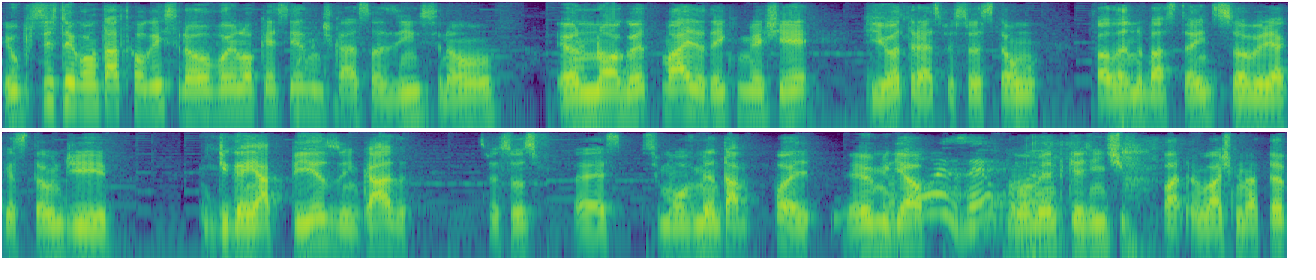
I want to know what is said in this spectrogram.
eu preciso ter contato com alguém, senão eu vou enlouquecer dentro de casa sozinho, senão eu não aguento mais, eu tenho que me mexer. E outra, as pessoas estão falando bastante sobre a questão de, de ganhar peso em casa. As pessoas é, se movimentavam. Pô, eu e o Miguel, um exemplo. no né? momento que a gente. Eu acho que o Natan,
